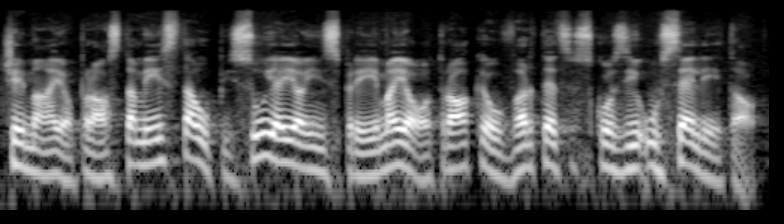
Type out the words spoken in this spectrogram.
Če imajo prosta mesta, upisujejo in sprejemajo otroke v vrtec skozi vse leto.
